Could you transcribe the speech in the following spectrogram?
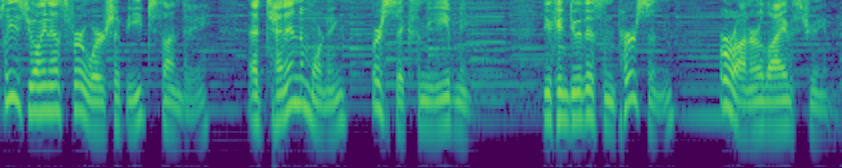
please join us for worship each Sunday at 10 in the morning or 6 in the evening. You can do this in person or on our live stream.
